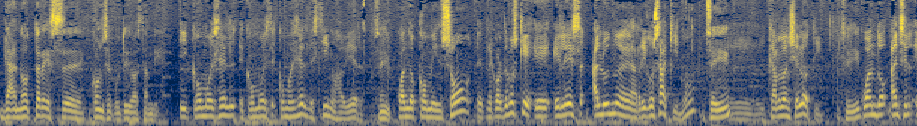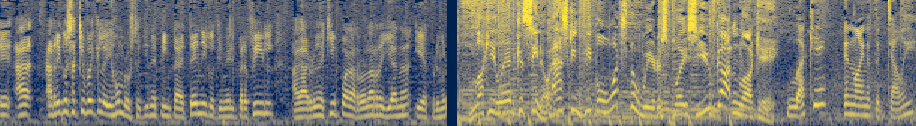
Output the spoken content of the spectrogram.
ganó tres eh, consecutivas también. ¿Y cómo es el cómo es, cómo es el destino, Javier? Sí. Cuando comenzó, eh, recordemos que eh, él es alumno de Arrigo Sacchi, ¿no? Sí. Eh, Carlo Ancelotti. Sí. Cuando Ancel- eh, a- Arrigo Sacchi fue el que le dijo, hombre, usted tiene pinta de técnico, tiene el perfil, agarró un equipo, agarró la rellana y el primero Lucky Land Casino asking people what's the weirdest place you've gotten lucky? Lucky? In line at the deli,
